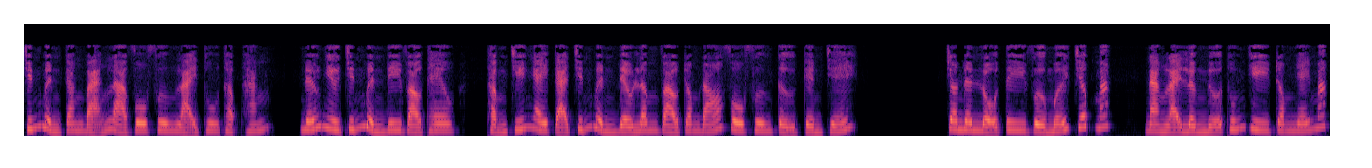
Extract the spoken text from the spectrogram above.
chính mình căn bản là vô phương lại thu thập hắn. Nếu như chính mình đi vào theo, thậm chí ngay cả chính mình đều lâm vào trong đó vô phương tự kềm chế. Cho nên lộ ti vừa mới chớp mắt, nàng lại lần nữa thuấn di trong nháy mắt,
